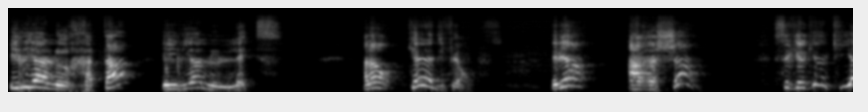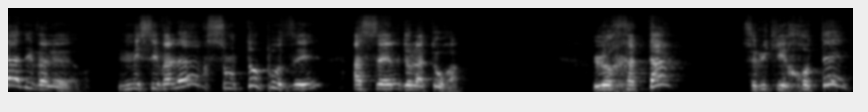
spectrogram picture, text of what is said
il y a le chata et il y a le letz. Alors, quelle est la différence Eh bien, Aracha, c'est quelqu'un qui a des valeurs, mais ces valeurs sont opposées à celles de la Torah. Le Chata, celui qui est choté,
